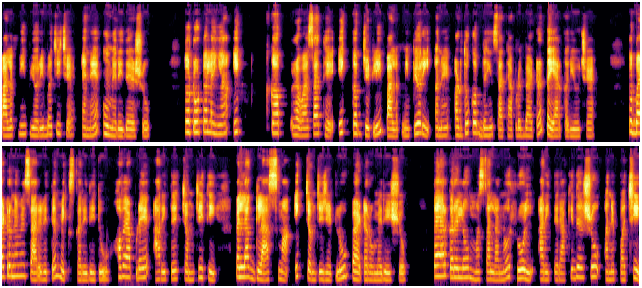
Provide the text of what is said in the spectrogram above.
પાલકની પ્યોરી બચી છે એને ઉમેરી દઈશું તો ટોટલ અહીંયા એક કપ રવા સાથે એક કપ જેટલી પાલકની પ્યોરી અને અડધો કપ દહીં સાથે આપણે બેટર તૈયાર કર્યું છે. તો બેટરને મેં સારી રીતે મિક્સ કરી દીધું. હવે આપણે આ રીતે ચમચીથી પહેલાં ગ્લાસમાં એક ચમચી જેટલું બેટર ઉમેરીશું. તૈયાર કરેલો મસાલાનો રોલ આ રીતે રાખી દઈશું અને પછી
